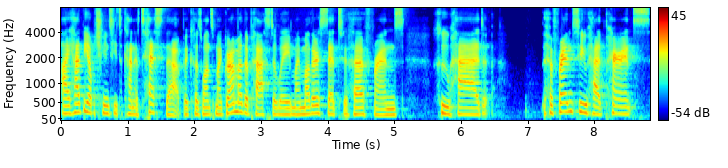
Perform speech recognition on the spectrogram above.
I had the opportunity to kind of test that because once my grandmother passed away, my mother said to her friends who had her friends who had parents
